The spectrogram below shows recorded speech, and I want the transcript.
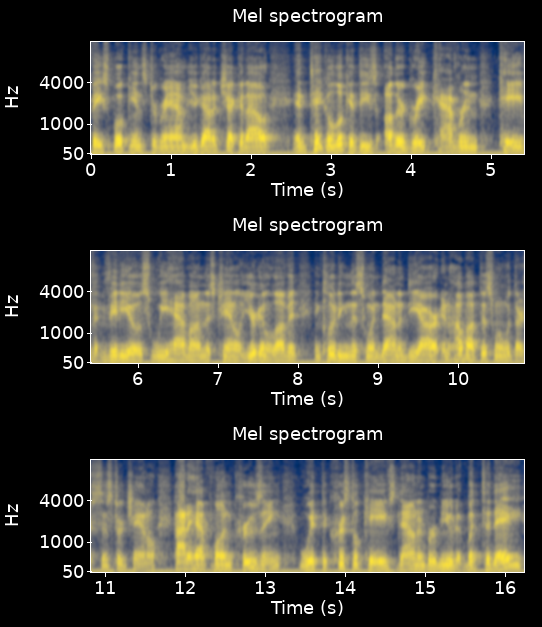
Facebook, Instagram. You got to check it out and take a look at these other great cavern cave videos we have on this channel. You're going to love it, including this one down in DR. And how about this one with our sister channel, How to Have Fun Cruising with the Crystal Caves down in Bermuda. But today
